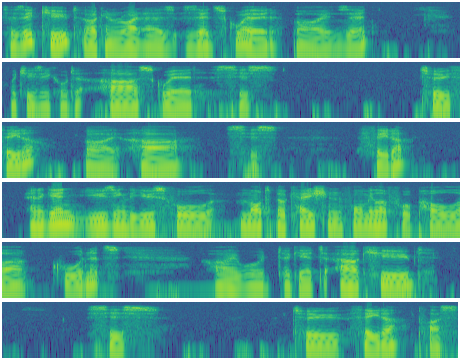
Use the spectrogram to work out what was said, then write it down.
So z cubed I can write as z squared by z, which is equal to r squared cis 2 theta by r cis theta. And again, using the useful multiplication formula for polar coordinates, I would get r cubed cis 2 theta plus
